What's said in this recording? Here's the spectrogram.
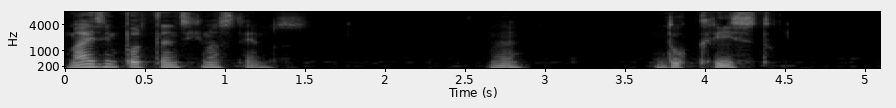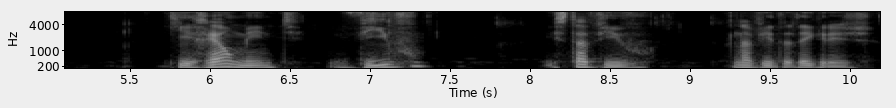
mais importante que nós temos né? do Cristo, que realmente vivo está vivo na vida da igreja.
